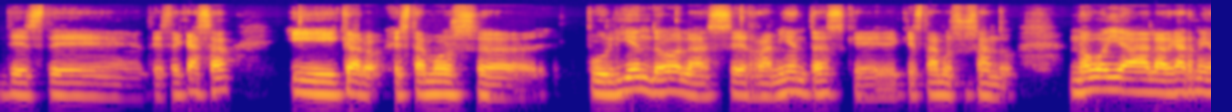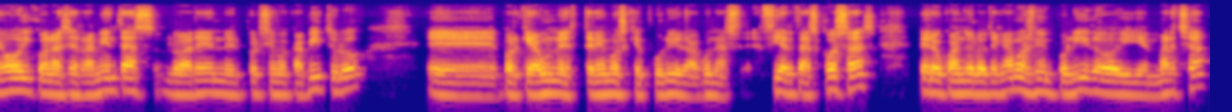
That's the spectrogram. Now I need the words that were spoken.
desde, desde casa y claro, estamos, eh, puliendo las herramientas que, estamos usando. No voy a alargarme hoy con las herramientas, lo haré en el próximo capítulo, eh, porque aún tenemos que pulir algunas ciertas cosas, pero cuando lo tengamos bien pulido y en marcha,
